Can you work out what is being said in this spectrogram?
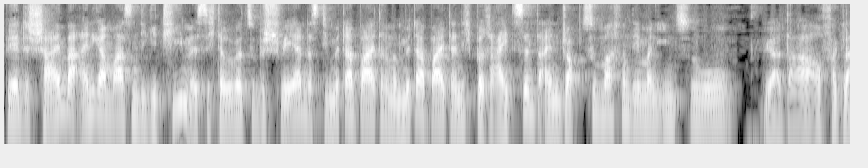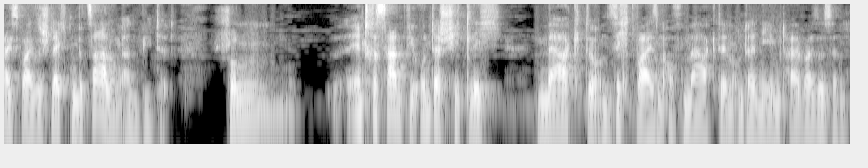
während es scheinbar einigermaßen legitim ist, sich darüber zu beschweren, dass die Mitarbeiterinnen und Mitarbeiter nicht bereit sind, einen Job zu machen, den man ihnen zu, ja, da auch vergleichsweise schlechten Bezahlung anbietet. Schon interessant, wie unterschiedlich Märkte und Sichtweisen auf Märkte in Unternehmen teilweise sind.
